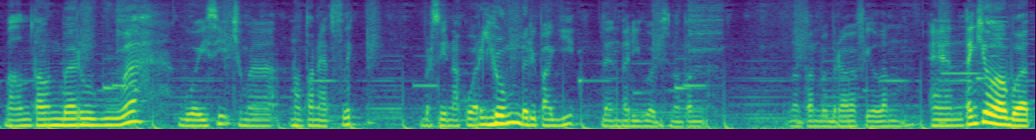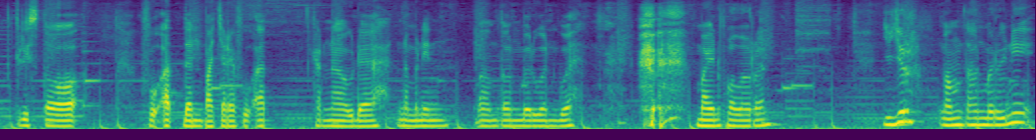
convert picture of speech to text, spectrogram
Malam tahun baru gua gua isi cuma nonton Netflix bersihin akuarium dari pagi dan tadi gua habis nonton nonton beberapa film. And thank you loh buat Kristo Fuad dan pacarnya Fuad karena udah nemenin malam tahun baruan gue main Valorant. Jujur, malam tahun baru ini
